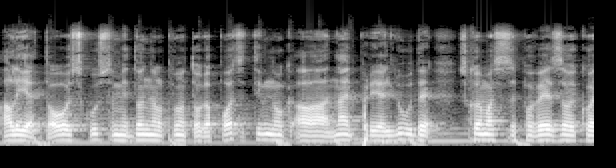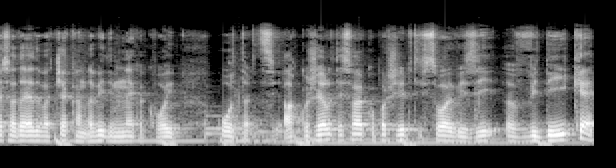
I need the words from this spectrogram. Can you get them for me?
ali eto, ovo iskustvo mi je donijelo puno toga pozitivnog, a najprije ljude s kojima sam se povezao i koje sada jedva čekam da vidim nekakvoj utrci. Ako želite svakako proširiti svoje vidike,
